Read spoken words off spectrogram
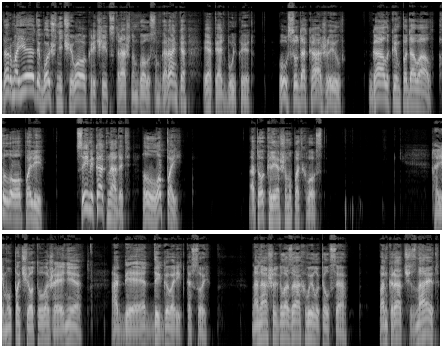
Дармоеды, больше ничего, кричит страшным голосом Гаранька и опять булькает. У судака жил, галок им подавал, лопали. С ими как надоть, лопай, а то к лешему под хвост а ему почет уважение. Обеды, — говорит косой. На наших глазах вылупился. Панкратч знает,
